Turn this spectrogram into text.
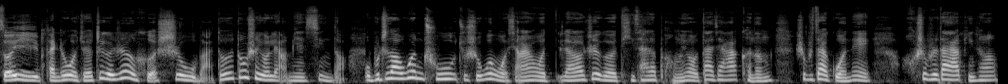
所以，反正我觉得这个任何事物吧，都都是有两面性的。我不知道问出就是问我想让我聊聊这个题材的朋友，大家可能是不是在国内，是不是大家平常？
